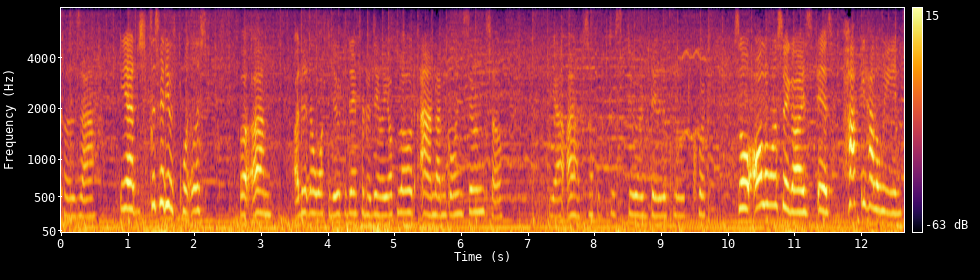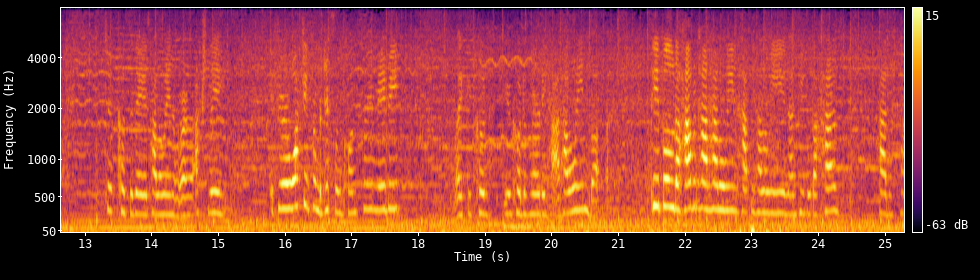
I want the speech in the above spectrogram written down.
because uh yeah, this, this video is pointless, but um, I didn't know what to do today for the daily upload, and I'm going soon, so yeah, I have to just do a daily upload quick. So all I want to say, guys, is Happy Halloween, because today is Halloween, or actually, if you're watching from a different country, maybe, like it could, you could have already had Halloween, but people that haven't had Halloween, Happy Halloween, and people that have had ha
